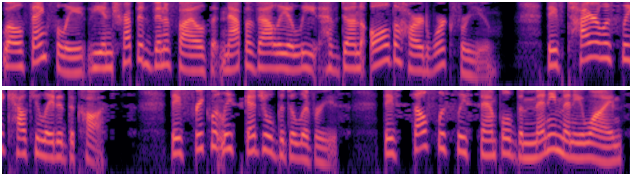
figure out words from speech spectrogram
Well, thankfully, the intrepid vinophiles at Napa Valley Elite have done all the hard work for you. They've tirelessly calculated the costs. They've frequently scheduled the deliveries. They've selflessly sampled the many, many wines.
